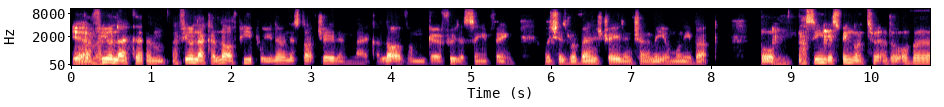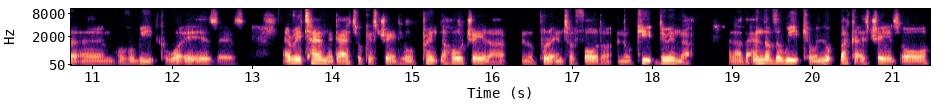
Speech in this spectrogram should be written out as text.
yeah, I man. feel like um, I feel like a lot of people, you know, when they start trading, like a lot of them go through the same thing, which is revenge trading, trying to make your money back. But Mm. I seen this thing on Twitter the other um other week. What it is is every time the guy took his trade, he'll print the whole trade out and he'll put it into a folder, and he'll keep doing that. And at the end of the week, he'll look back at his trades, or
